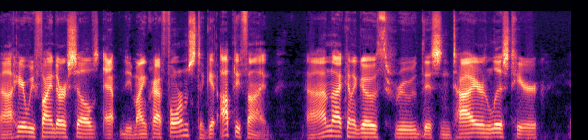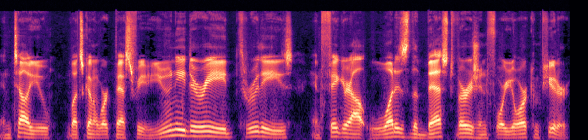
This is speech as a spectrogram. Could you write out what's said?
Now here we find ourselves at the Minecraft forums to get Optifine. Now, I'm not going to go through this entire list here and tell you what's going to work best for you. You need to read through these and figure out what is the best version for your computer.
